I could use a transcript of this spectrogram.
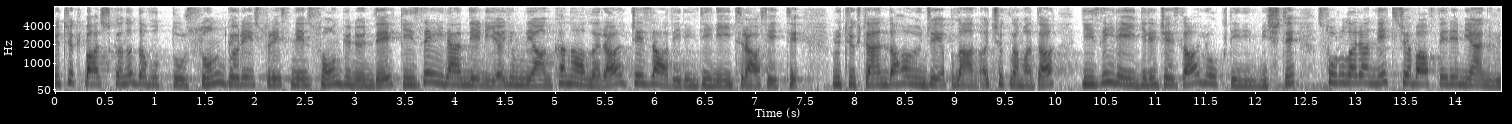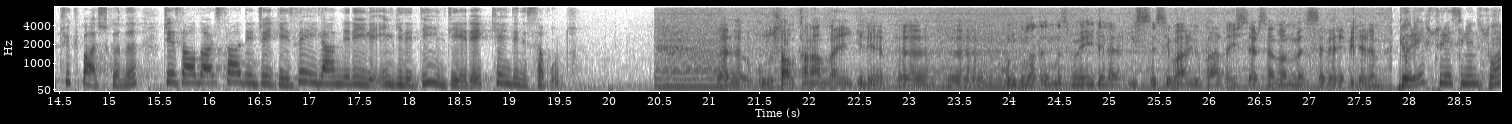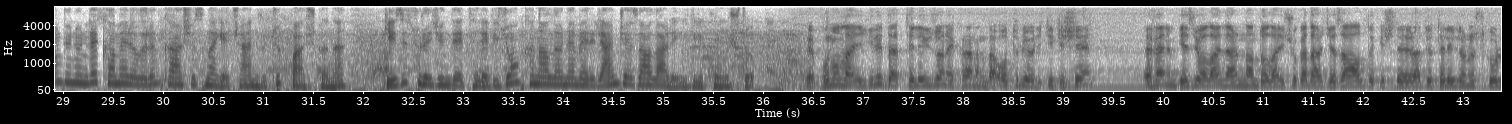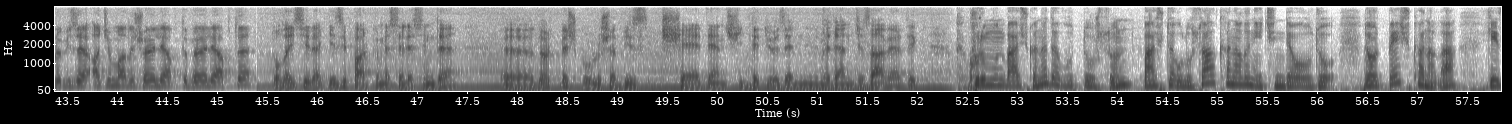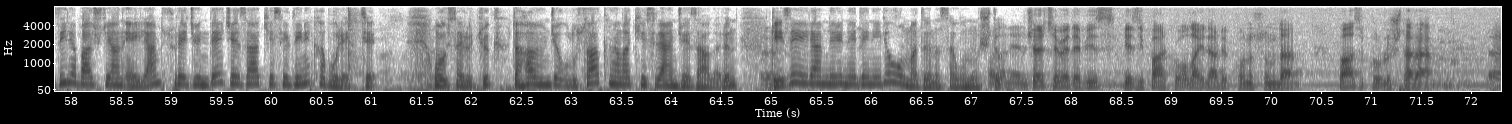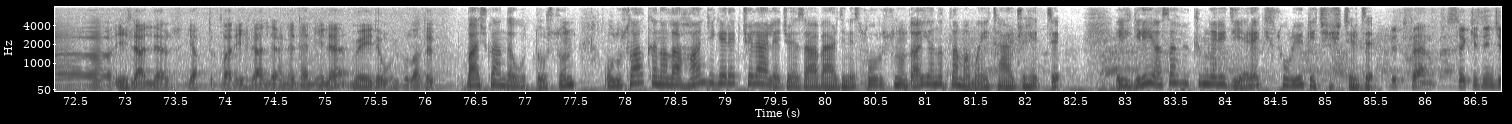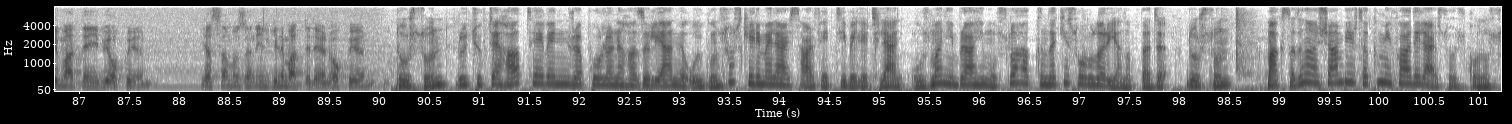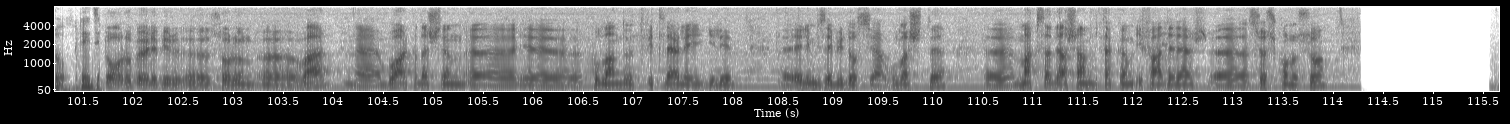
Rütük Başkanı Davut Dursun, görev süresinin son gününde gezi eylemlerini yayımlayan kanallara ceza verildiğini itiraf etti. Rütük'ten daha önce yapılan açıklamada gezi ile ilgili ceza yok denilmişti. Sorulara net cevap veremeyen Rütük Başkanı cezalar sadece gezi eylemleriyle ilgili değil diyerek kendini savundu. Ee, ulusal kanalla ilgili e, e, uyguladığımız müeyyideler listesi var yukarıda. İsterseniz onu ben size verebilirim. Görev süresinin son gününde kameraların karşısına geçen Rütük Başkanı, gezi sürecinde televizyon kanallarına verilen cezalarla ilgili konuştu. Ve bununla ilgili de televizyon ekranında oturuyor iki kişi. Efendim gezi olaylarından dolayı şu kadar ceza aldık. İşte radyo televizyon üst kurulu bize acımadı, şöyle yaptı, böyle yaptı. Dolayısıyla Gezi Parkı meselesinde 4-5 kuruluşa biz şeyden, şiddeti özenilmeden ceza verdik. Kurumun başkanı Davut Dursun, başta ulusal kanalın içinde olduğu 4-5 kanala geziyle başlayan eylem sürecinde ceza kesildiğini kabul etti. Oysa Rütük daha önce ulusal kanala kesilen cezaların gezi eylemleri nedeniyle olmadığını savunmuştu. Bu çerçevede biz Gezi Parkı olayları konusunda bazı kuruluşlara e, ihlaller yaptıkları ihlaller nedeniyle müeyyide uyguladık. Başkan Davut Dursun, ulusal kanala hangi gerekçelerle ceza verdiniz sorusunu da yanıtlamamayı tercih etti. İlgili yasa hükümleri diyerek soruyu geçiştirdi. Lütfen 8. maddeyi bir okuyun. Yasamızın ilgili maddelerini okuyun. Dursun, Rütük'te Halk TV'nin raporlarını hazırlayan ve uygunsuz kelimeler sarf ettiği belirtilen uzman İbrahim Uslu hakkındaki soruları yanıtladı. Dursun, maksadını aşan bir takım ifadeler söz konusu dedi. Doğru böyle bir e, sorun e, var. E, bu arkadaşın e, e, kullandığı tweetlerle ilgili e, elimize bir dosya ulaştı. E, maksadı aşan bir takım ifadeler e, söz konusu.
